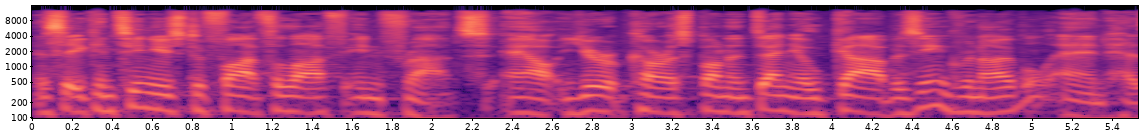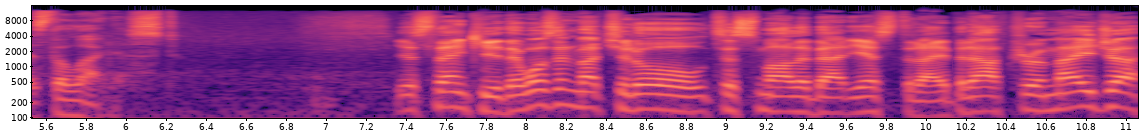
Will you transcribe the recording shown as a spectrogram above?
as he continues to fight for life in France. Our Europe correspondent Daniel Garb is in Grenoble and has the latest. Yes, thank you. There wasn't much at all to smile about yesterday, but after a major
